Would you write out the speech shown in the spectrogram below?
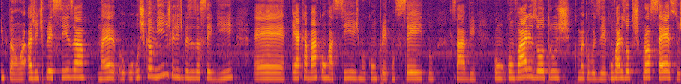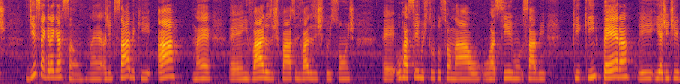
Então, a, a gente precisa, né, os caminhos que a gente precisa seguir é, é acabar com o racismo, com o preconceito, sabe? Com, com vários outros, como é que eu vou dizer? Com vários outros processos de segregação. Né? A gente sabe que há, né, é, em vários espaços, em várias instituições, é, o racismo institucional, o racismo, sabe, que, que impera e, e, a gente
